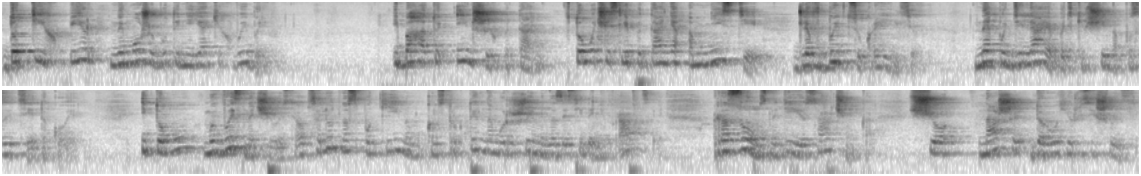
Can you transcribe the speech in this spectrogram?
до тих пір не може бути ніяких виборів. І багато інших питань, в тому числі питання амністії для вбивць українців, не поділяє батьківщина позиції такої. І тому ми визначилися в абсолютно спокійному, конструктивному режимі на засіданні фракції разом з Надією Савченка, що наші дороги розійшлися.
